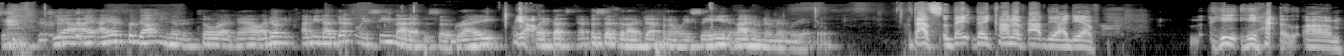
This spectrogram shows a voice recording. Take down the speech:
yeah, I, I had forgotten him until right now. I don't. I mean, I've definitely seen that episode, right? Yeah. Like that's an episode that I've definitely seen, and I have no memory of it. That's they they kind of have the idea of he he um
